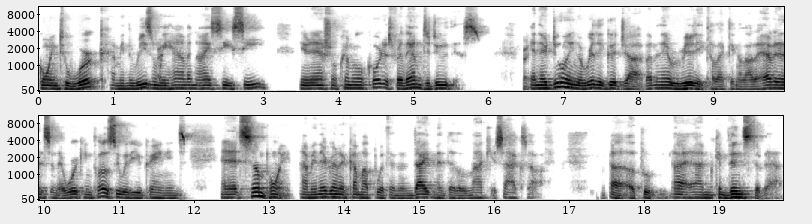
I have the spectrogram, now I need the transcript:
going to work. I mean, the reason we have an ICC, the International Criminal Court, is for them to do this. Right. And they're doing a really good job. I mean, they're really collecting a lot of evidence and they're working closely with the Ukrainians. And at some point, I mean, they're going to come up with an indictment that'll knock your socks off uh, of Putin. I, am convinced of that.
